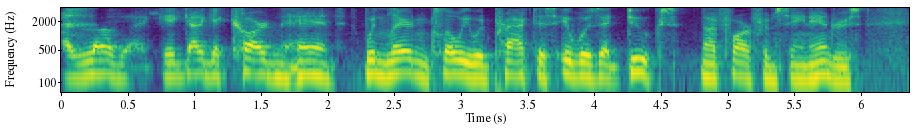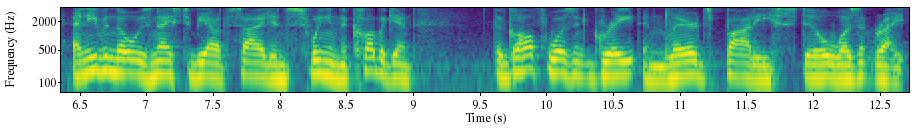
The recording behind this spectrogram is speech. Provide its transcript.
I love that. You got to get card in hand. When Laird and Chloe would practice, it was at Duke's, not far from St. Andrews. And even though it was nice to be outside and swinging the club again, the golf wasn't great and Laird's body still wasn't right.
